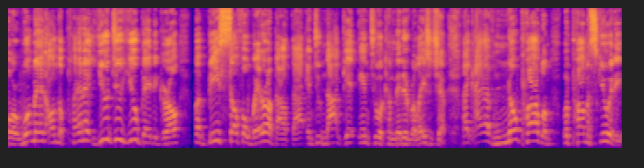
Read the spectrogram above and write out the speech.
or woman on the planet, you do you, baby girl, but be self-aware about that and do not get into a committed relationship. Like, I have no problem with promiscuity,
